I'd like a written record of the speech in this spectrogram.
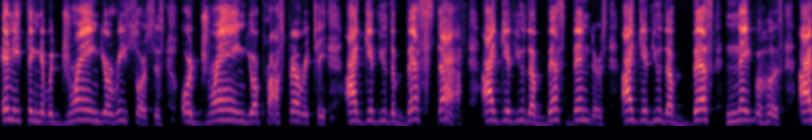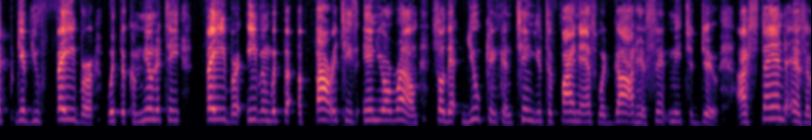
anything that would drain your resources or drain your prosperity. I give you the best staff. I give you the best vendors. I give you the best neighborhoods. I give you favor with the community favor even with the authorities in your realm so that you can continue to finance what God has sent me to do. I stand as a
